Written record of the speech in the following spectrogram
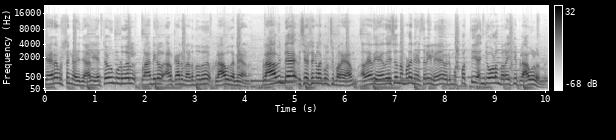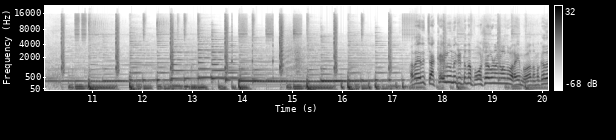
കേരവൃക്ഷം കഴിഞ്ഞാൽ ഏറ്റവും കൂടുതൽ പ്ലാന്റുകൾ ആൾക്കാർ നടുന്നത് പ്ലാവ് തന്നെയാണ്. പ്ലാവിന്റെ വിശേഷങ്ങളെക്കുറിച്ച് പറയാം. അതായത് ഏകദേശം നമ്മുടെ നഴ്സറിയിൽ ഒരു മുപ്പത്തി അഞ്ചോളം വെറൈറ്റി പ്ലാവുകളുണ്ട്. അതായത് ചക്കയിൽ നിന്ന് കിട്ടുന്ന പോഷകഗുണങ്ങളെന്ന് പറയുമ്പോൾ നമുക്കത്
